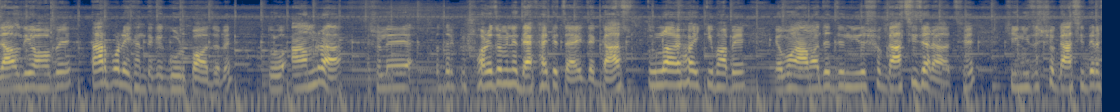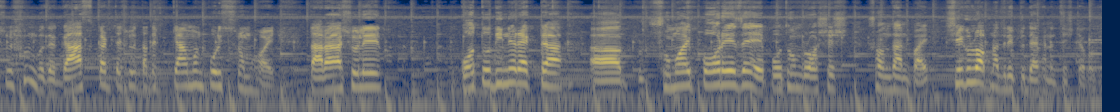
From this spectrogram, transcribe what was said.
জাল দেওয়া হবে, তারপরে এখান থেকে গুড় পাওয়া যাবে। তো আমরা আসলে আপনাদের একটু সরেজমিনে দেখাইতে চাই যে গাছ তোলা হয় কীভাবে এবং আমাদের যে নিজস্ব গাছই যারা আছে, সেই নিজস্ব গাছিদের আসলে শুনব যে গাছ কাটতে আসলে তাদের কেমন পরিশ্রম হয়? তারা আসলে কতদিনের একটা সময় পরে যে প্রথম রসের সন্ধান পায়, সেগুলো আপনাদের একটু দেখানোর চেষ্টা করব।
